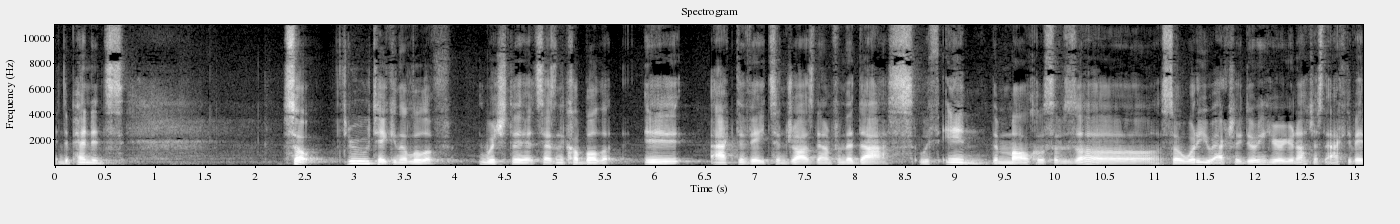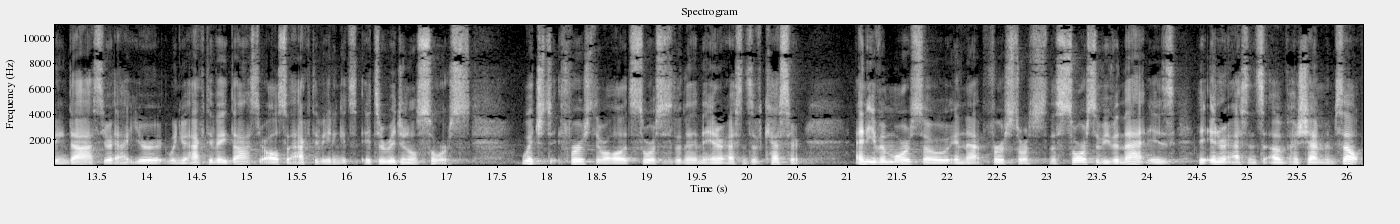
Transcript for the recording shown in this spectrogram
independence. So through taking the lulav, which the, it says in the Kabbalah, it activates and draws down from the das within the malchus of zah. So what are you actually doing here? You're not just activating das. You're, you're when you activate das, you're also activating its its original source, which first of all its source is within the inner essence of Kesser. And even more so in that first source. The source of even that is the inner essence of Hashem himself.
